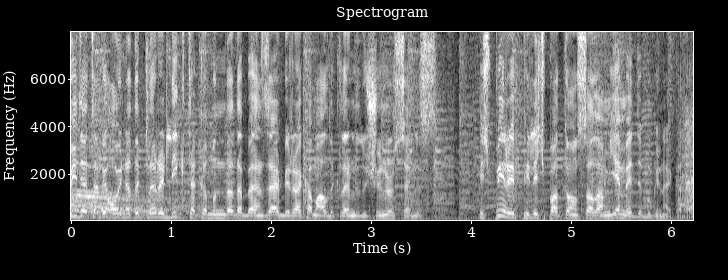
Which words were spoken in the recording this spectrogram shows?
Bir de tabii oynadıkları lig takımında da benzer bir rakam aldıklarını düşünürseniz. Hiçbiri piliç baton salam yemedi bugüne kadar.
